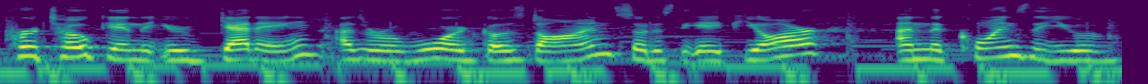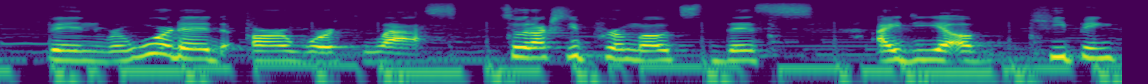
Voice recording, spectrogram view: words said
per token that you're getting as a reward goes down, so does the APR, and the coins that you have been rewarded are worth less. So it actually promotes this idea of keeping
